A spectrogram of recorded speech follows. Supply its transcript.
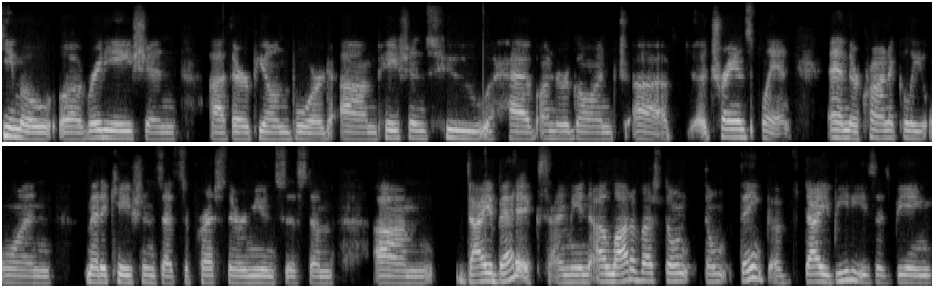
chemo, uh, radiation, uh, therapy on board, um, patients who have undergone uh, a transplant and they're chronically on medications that suppress their immune system. Um, diabetics i mean a lot of us don't don't think of diabetes as being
